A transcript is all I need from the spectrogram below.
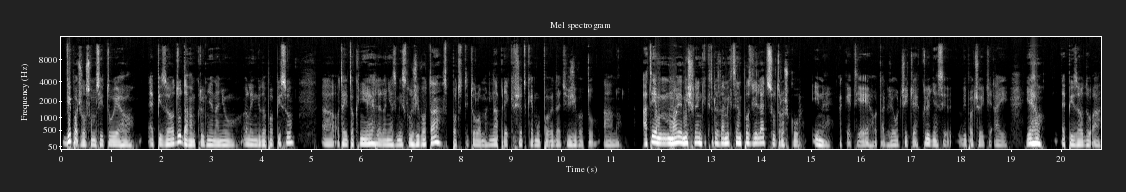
Vypočul som si tú jeho epizódu, dávam kľudne na ňu link do popisu o tejto knihe Hľadanie zmyslu života s podtitulom Napriek všetkému povedať životu áno. A tie moje myšlienky, ktoré s vami chcem pozdieľať, sú trošku iné, aké tie jeho, takže určite kľudne si vypočujte aj jeho epizódu a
